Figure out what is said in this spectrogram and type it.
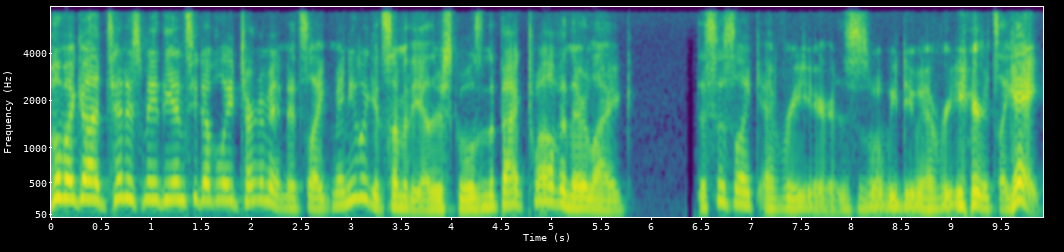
oh my God, tennis made the NCAA tournament. And it's like, man, you look at some of the other schools in the Pac 12 and they're like, this is like every year. This is what we do every year. It's like, hey,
